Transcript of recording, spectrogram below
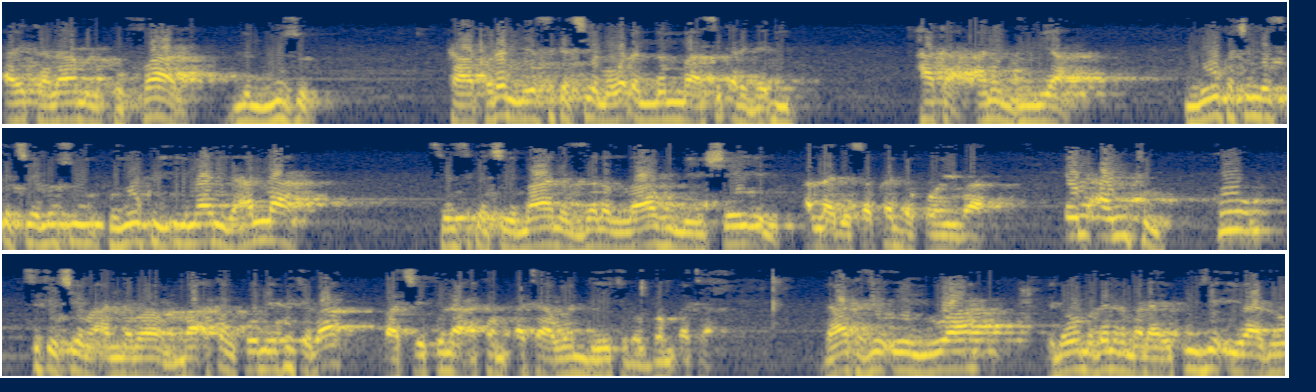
ai kalamul kuffar lil nuzul. Kafiran ne suka ce ma waɗannan masu ƙargadi haka a nan duniya. Lokacin da suka ce musu ku zo ku yi imani da Allah sai suka ce ma nazzalallahu min shay'in. Allah bai saukar da komai ba. In antum ku suke ce ma annabawan ba akan komai kuke ba ba ce kuna akan bata wanda yake babban bata da haka zai iya yiwuwa da zama maganar mala'iku zai iya zama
